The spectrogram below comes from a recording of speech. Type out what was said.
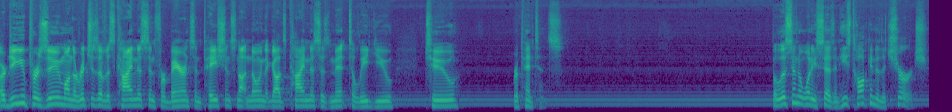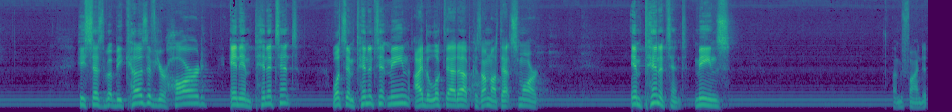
Or do you presume on the riches of his kindness and forbearance and patience, not knowing that God's kindness is meant to lead you to repentance? But listen to what he says, and he's talking to the church. He says, But because of your hard and impenitent, what's impenitent mean? I had to look that up because I'm not that smart. Impenitent means, let me find it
